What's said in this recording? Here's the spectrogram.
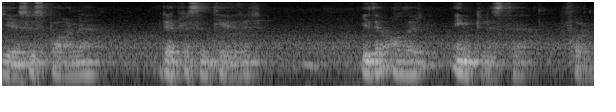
Jesusbarnet representerer i det aller enkleste form.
